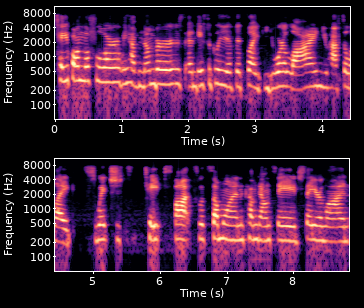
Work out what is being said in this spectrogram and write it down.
tape on the floor, we have numbers, and basically, if it's like your line, you have to like switch tape spots with someone, come down stage, say your line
